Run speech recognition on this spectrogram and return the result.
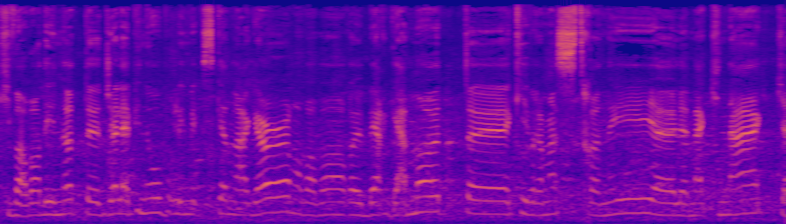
qui va avoir des notes de jalapeno pour les Mexican Lager. On va avoir euh, bergamote, euh, qui est vraiment citronné, le maquinac. euh,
